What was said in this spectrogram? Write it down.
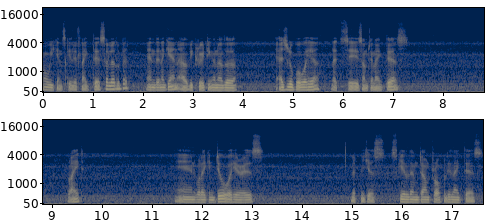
Or we can scale it like this a little bit. And then again I'll be creating another edge loop over here. Let's say something like this. Right? And what I can do over here is let me just scale them down properly like this.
